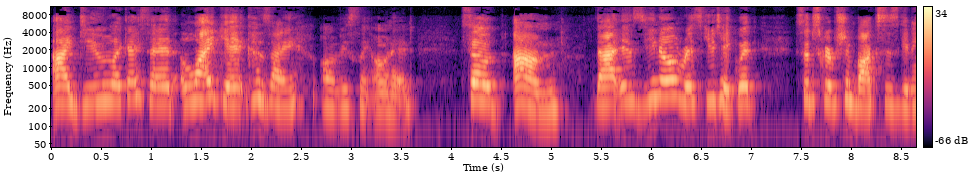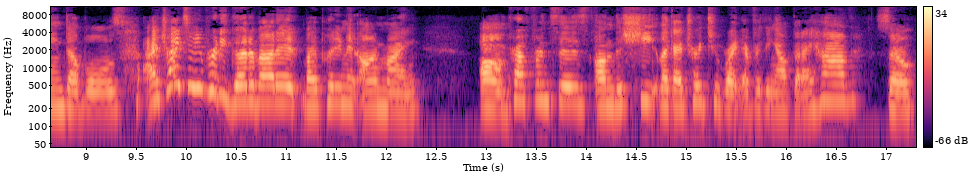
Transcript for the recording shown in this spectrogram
I do, like I said, like it because I obviously own it. So um, that is, you know, a risk you take with subscription boxes getting doubles. I tried to be pretty good about it by putting it on my um, preferences on the sheet. Like I tried to write everything out that I have. So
